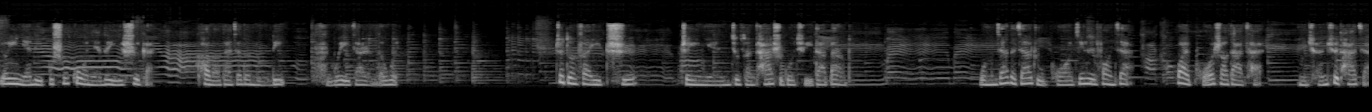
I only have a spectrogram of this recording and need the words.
用一年里不输过年的仪式感，犒劳大家的努力，抚慰一家人的胃。这顿饭一吃，这一年就算踏实过去一大半了。我们家的家主婆今日放假，外婆烧大菜，我们全去她家。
